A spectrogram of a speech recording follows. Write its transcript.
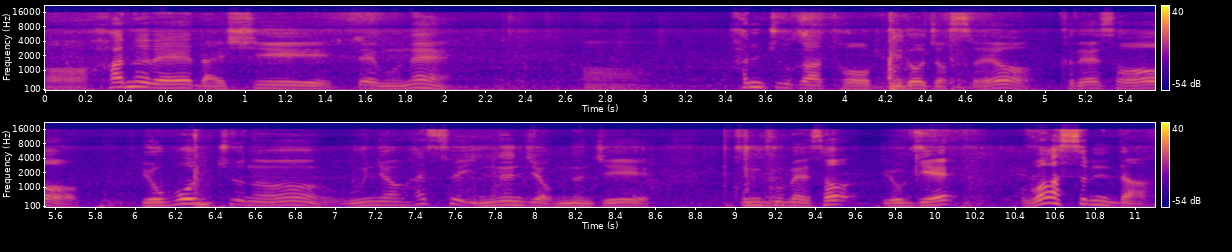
어, 하늘의 날씨 때문에 어, 한 주가 더 미뤄졌어요. 그래서 요번 주는 운영할 수 있는지 없는지 궁금해서 여기에 왔습니다.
